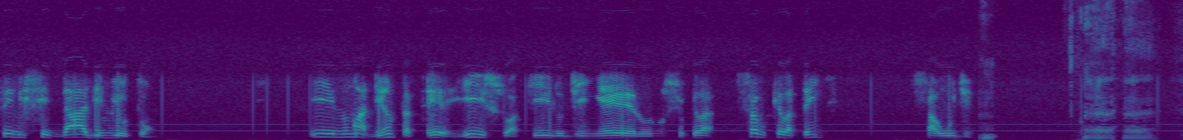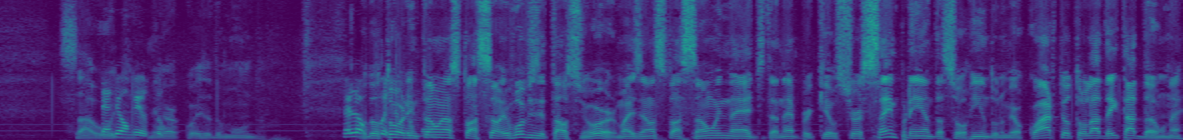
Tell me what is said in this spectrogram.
felicidade, Milton. E não adianta ter isso, aquilo, dinheiro, não sei o que lá. Sabe o que ela tem? Saúde. É, é. Saúde, Entendeu, melhor coisa do mundo. Melhor doutor, então é uma situação. Eu vou visitar o senhor, mas é uma situação inédita, né? Porque o senhor sempre anda sorrindo no meu quarto e eu tô lá deitadão, né?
